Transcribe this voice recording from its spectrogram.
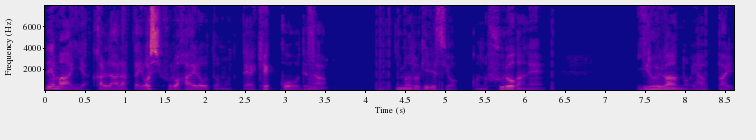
で、まあいいや、体洗った。よし、風呂入ろうと思って、結構でさ、今時ですよ。この風呂がね、いろいろあるの、やっぱり。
